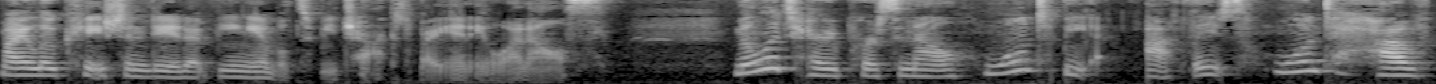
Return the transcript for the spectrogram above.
my location data being able to be tracked by anyone else. Military personnel want to be athletes, want to have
